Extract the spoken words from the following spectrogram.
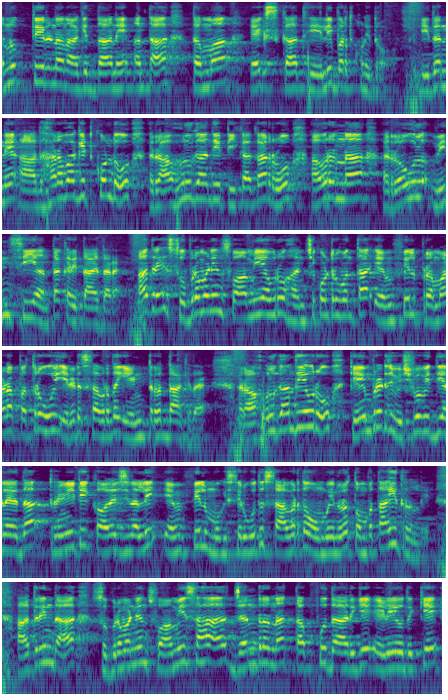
ಅನುತ್ತೀರ್ಣನಾಗಿದ್ದಾನೆ ಅಂತ ತಮ್ಮ ಎಕ್ಸ್ ಖಾತೆಯಲ್ಲಿ ಬರೆದುಕೊಂಡಿದ್ರು. ಇದನ್ನೇ ಆಧಾರವಾಗಿಟ್ಕೊಂಡು ರಾಹುಲ್ ಗಾಂಧಿ ಟೀಕಾಕಾರರು ಅವರನ್ನ ರೌಲ್ ವಿನ್ಸಿ ಅಂತ ಕರಿತಾ ಇದ್ದಾರೆ. ಆದರೆ ಸುಬ್ರಹ್ಮಣ್ಯನ್ ಸ್ವಾಮಿ ಅವರು ಹಂಚಿಕೊಂಡಿರುವಂತಹ ಎಂಫಿಲ್ ಪ್ರಮಾಣ ಪತ್ರವು ಎರಡು ಸಾವಿರದ ಎಂಟರದ್ದಾಗಿದೆ. ರಾಹುಲ್ ಗಾಂಧಿ ಅವರು ಕೇಂಬ್ರಿಡ್ಜ್ ವಿಶ್ವವಿದ್ಯಾಲಯದ ಟ್ರಿನಿಟಿ ಕಾಲೇಜಿನಲ್ಲಿ ಎಂ ಫಿಲ್ ಮುಗಿಸಿರುವುದು ಸಾವಿರದ ಒಂಬೈನೂರ ತೊಂಬತ್ತೈದರಲ್ಲಿ. ಆದ್ರಿಂದ ಸುಬ್ರಹ್ಮಣ್ಯನ್ ಸ್ವಾಮಿ ಸಹ ಜನರನ್ನ ತಪ್ಪು ದಾರಿಗೆ ಎಳೆಯೋದಕ್ಕೆ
